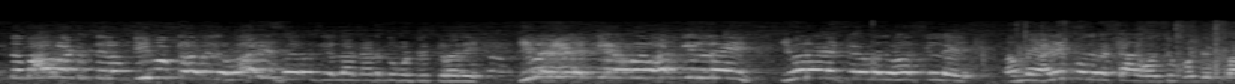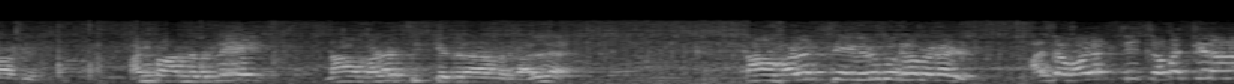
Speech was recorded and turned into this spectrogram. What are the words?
இந்த மாவட்டத்திலும் திமுகவில் வாரிசு அரசியல் நடந்து கொண்டிருக்கிறது. இவர்களுக்கு நமது வாக்கில்லை இவர்களுக்கு நமது வாக்கில்லை நம்மை அழைப்பதற்காக வந்து கொண்டிருக்கிறார்கள். அன்பார்ந்தவர்களே நாம் வளர்ச்சிக்கு எதிரானவர்கள் அல்ல. நாம் வளர்ச்சியை விரும்புகிறவர்கள். அந்த வளர்ச்சி சமச்சீரான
